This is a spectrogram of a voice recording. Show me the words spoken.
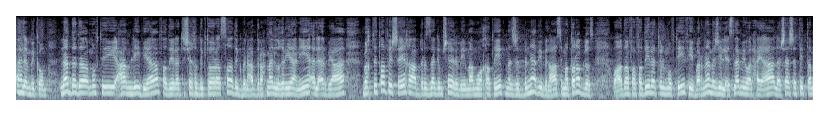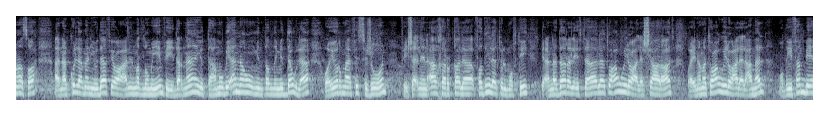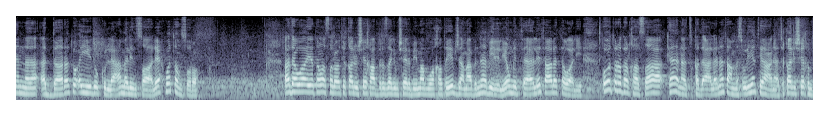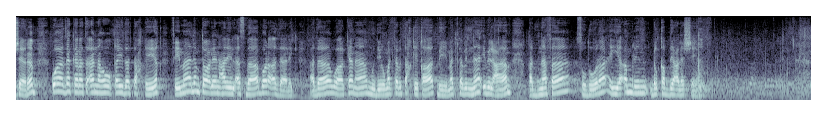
أهلا بكم. ندد مفتي عام ليبيا فضيلة الشيخ الدكتور الصادق بن عبد الرحمن الغرياني الأربعاء باختطاف الشيخ عبد الرزاق مشيرب امام وخطيب مسجد بن نابي بالعاصمة طرابلس، وأضاف فضيلة المفتي في برنامج الإسلام والحياة على شاشة التناصح أن كل من يدافع عن المظلومين في درنا يتهم بأنه من تنظيم الدولة ويرمى في السجون في شأن آخر قال فضيلة المفتي بأن دار الإفتاء لا تعول على الشعارات وإنما تعول على العمل مضيفا بأن الدار تؤيد كل عمل صالح وتنصره. هذا ويتواصل اعتقال الشيخ عبد الرزاق مشير بإمام وخطيب جامع بالنابي لليوم الثالث على التوالي. قوة الرد الخاصة كانت قد أعلنت عن مسؤوليتها عن اعتقال الشيخ مشيرب وذكرت أنه قيد التحقيق فيما لم تعلن عن الأسباب وراء ذلك. هذا وكان مدير مكتب التحقيقات بمكتب النائب العام. قد نفى صدور أي أمر بالقبض على الشيخ.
